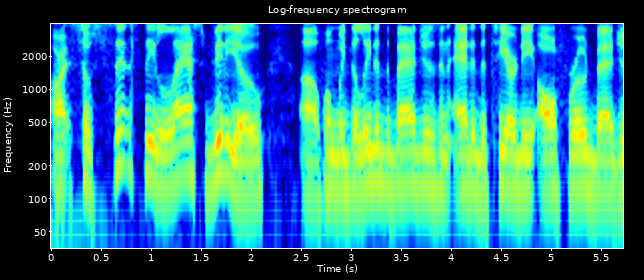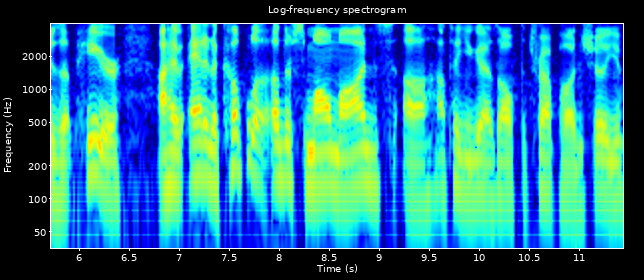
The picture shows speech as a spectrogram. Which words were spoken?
All right, so since the last video, uh, when we deleted the badges and added the TRD off-road badges up here, I have added a couple of other small mods. Uh, I'll take you guys off the tripod and show you.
